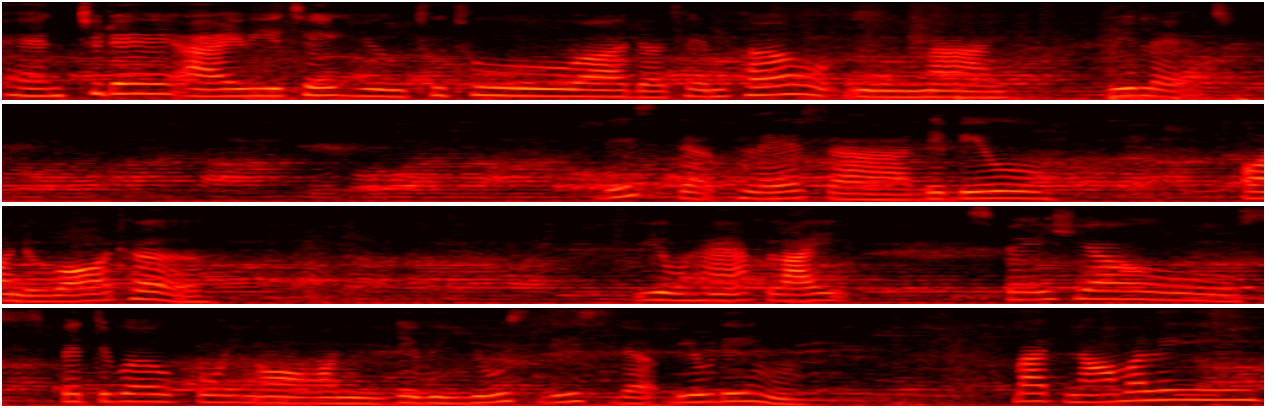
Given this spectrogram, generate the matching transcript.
And today I will take you to tour the temple in my village. This the place uh, they build on the water will have like special festival going on. They will use this the building. But normally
